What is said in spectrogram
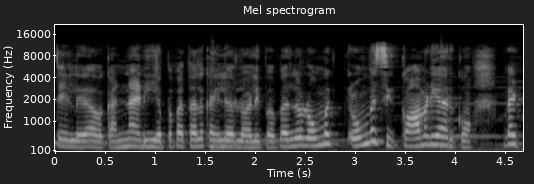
ஸ்டைலு அவள் கண்ணாடி எப்போ பார்த்தாலும் கையில் ஒரு லாலிபாப் பதிலும் ரொம்ப ரொம்ப சி காமெடியாக இருக்கும். பட்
